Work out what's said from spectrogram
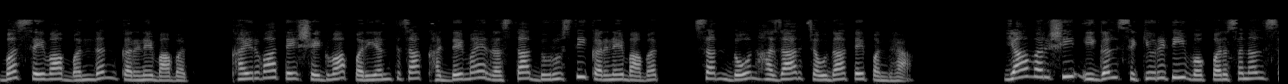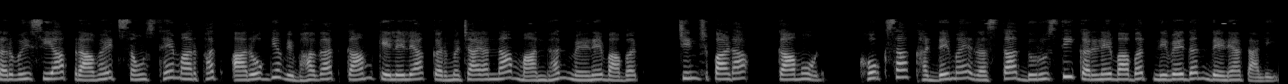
बस सेवा बंधन करण्याबाबत, खैरवा ते शेगवा पर्यंतचा खड्डेमय रस्ता दुरुस्ती करण्याबाबत सन दोन हज़ार चौदा ते पंधरा. यावर्षी ईगल सिक्युरिटी व पर्सनल सर्व्हिस या प्रायव्हेट संस्थेमार्फत आरोग्य विभागात काम केलेल्या कर्मचाऱ्यांना मानधन मिळण्याबाबत चिंचपाडा, कामोद, खोकसा, खड्डेमय रस्ता दुरुस्ती करण्याबाबत निवेदन देण्यात आली.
